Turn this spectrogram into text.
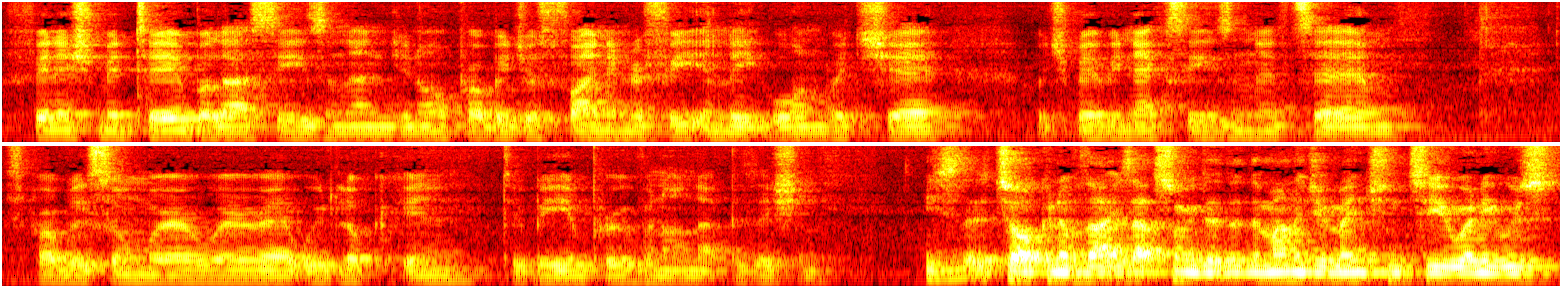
finished mid-table last season, and you know probably just finding their feet in League One, which uh, which maybe next season it's. Um, it's probably somewhere where uh, we'd look in to be improving on that position. Is talking of that, is that something that, that the manager mentioned to you when he was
